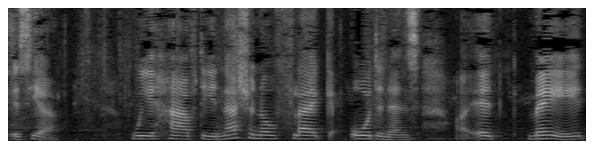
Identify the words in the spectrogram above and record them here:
is here we have the national flag ordinance. Uh, it may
